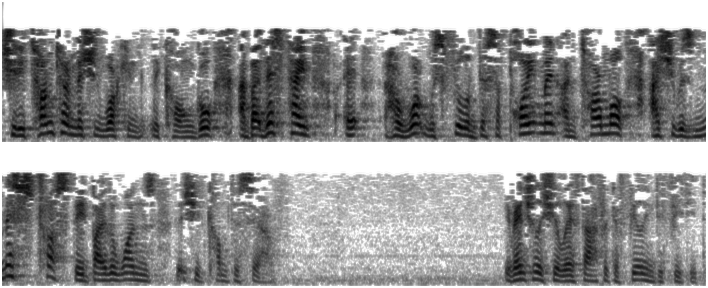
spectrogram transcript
she returned to her mission work in the Congo, and by this time, eh, her work was full of disappointment and turmoil as she was mistrusted by the ones that she'd come to serve. Eventually, she left Africa feeling defeated.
